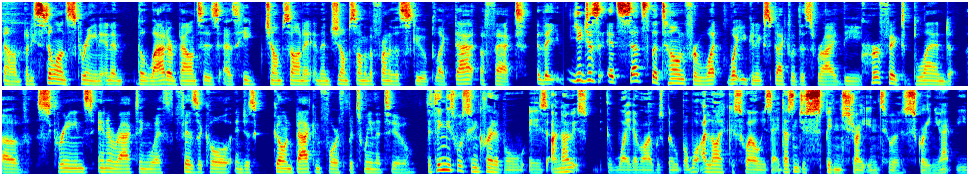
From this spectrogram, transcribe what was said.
Um, but he's still on screen, and then the ladder bounces as he jumps on it and then jumps onto the front of the scoop. Like that effect, that you just it sets the tone for what what you can expect with this ride. The perfect blend of screens interacting with physical and just going back and forth between the two. The thing is, what's incredible is I know it's the way the ride was built, but what I like as well is that it doesn't just spin straight into a screen. You you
